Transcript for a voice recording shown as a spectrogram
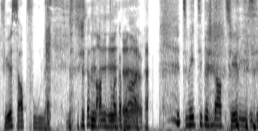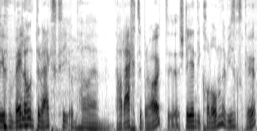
Füße abfaulen. Das ist ein Lastwagenfahrer. Zumindest in der Stadt Zürich. Ich bin auf dem Velo unterwegs und habe, ähm, habe rechts überholt, äh, stehende Kolonne, wie sich's gehört.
